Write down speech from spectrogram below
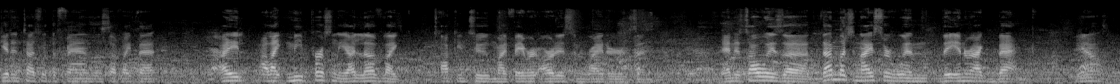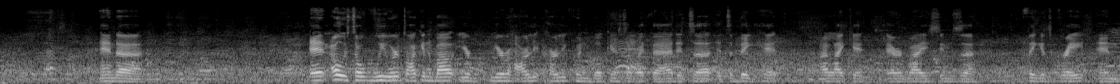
get in touch with the fans and stuff like that. Yeah. I, I like me personally. I love like talking to my favorite artists and writers, and and it's always uh, that much nicer when they interact back. You know, and uh, and oh, so we were talking about your your Harley Harley Quinn book and stuff like that. It's a it's a big hit. I like it. Everybody seems to think it's great, and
